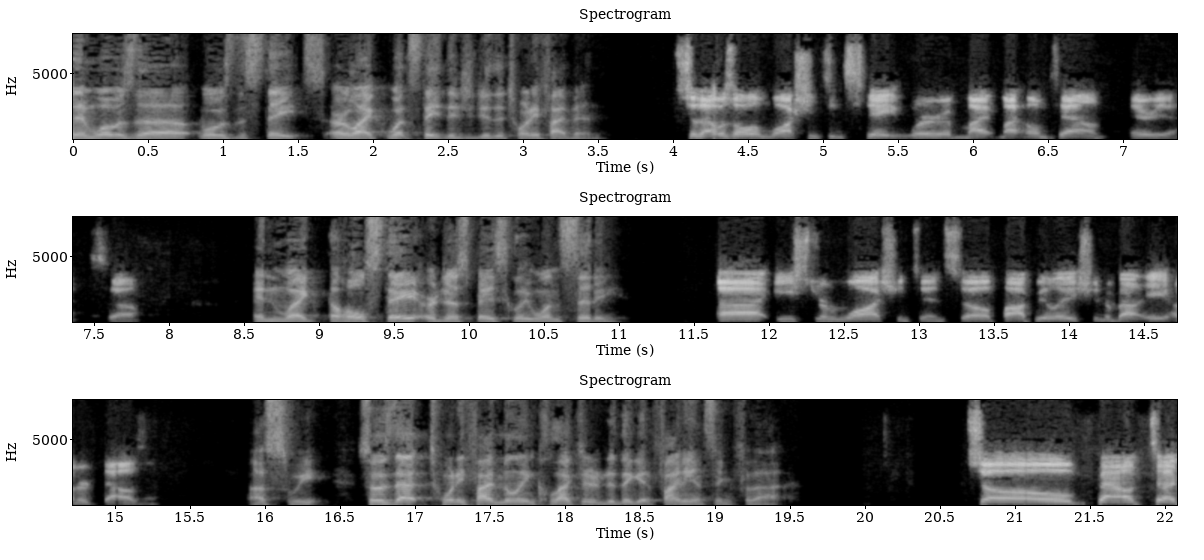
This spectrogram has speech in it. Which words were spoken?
then what was the what was the states, or like what state did you do the 25 in? So that was all in Washington State, where my my hometown area. So, and like the whole state, or just basically one city? Uh, Eastern Washington, so population about eight hundred thousand. That's sweet. So is that twenty five million collected, or did they get financing for that? So about uh,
